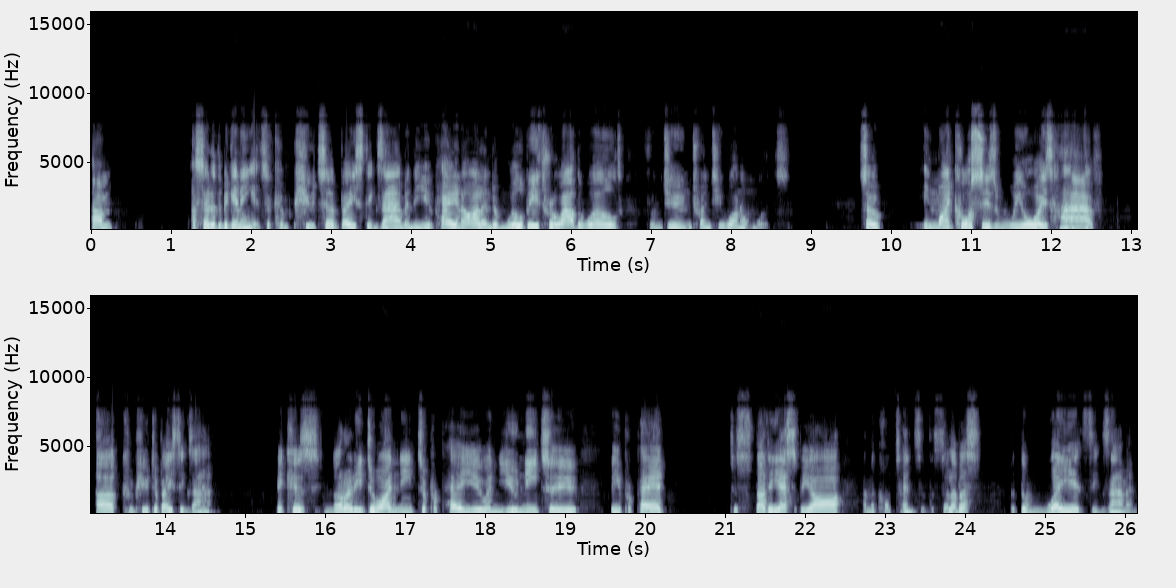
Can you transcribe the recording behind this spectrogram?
Um, I said at the beginning, it's a computer-based exam in the UK and Ireland and will be throughout the world from June 21 onwards. So in my courses, we always have a computer-based exam because not only do I need to prepare you and you need to be prepared to study SBR and the contents of the syllabus, but the way it's examined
